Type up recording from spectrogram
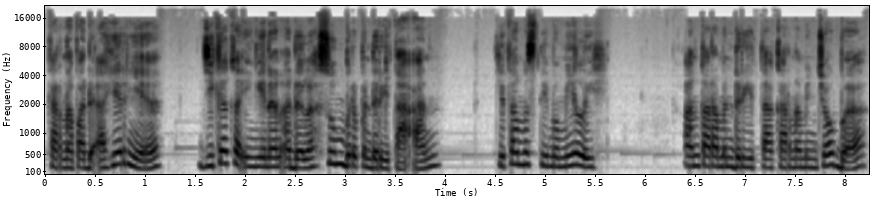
Karena pada akhirnya, jika keinginan adalah sumber penderitaan, kita mesti memilih antara menderita karena mencoba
